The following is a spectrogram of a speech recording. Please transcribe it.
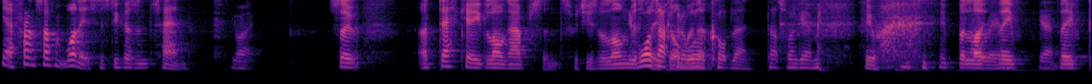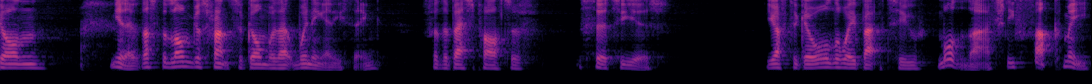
Yeah, France haven't won it since 2010. Right. So a decade long absence, which is the It longest was they've after gone the World without- Cup then. That's what I'm getting. but like really, they've yeah. they've gone you know that's the longest france have gone without winning anything for the best part of 30 years you have to go all the way back to more than that actually fuck me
